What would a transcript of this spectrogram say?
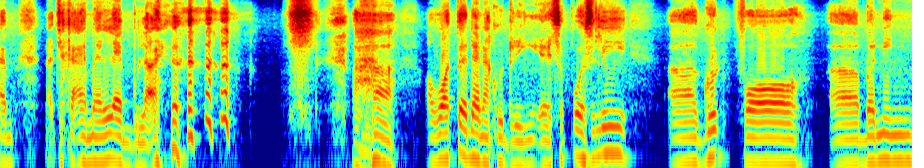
Nak cakap MLM pula. uh, of water then aku drink. Uh, supposedly uh, good for uh, burning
